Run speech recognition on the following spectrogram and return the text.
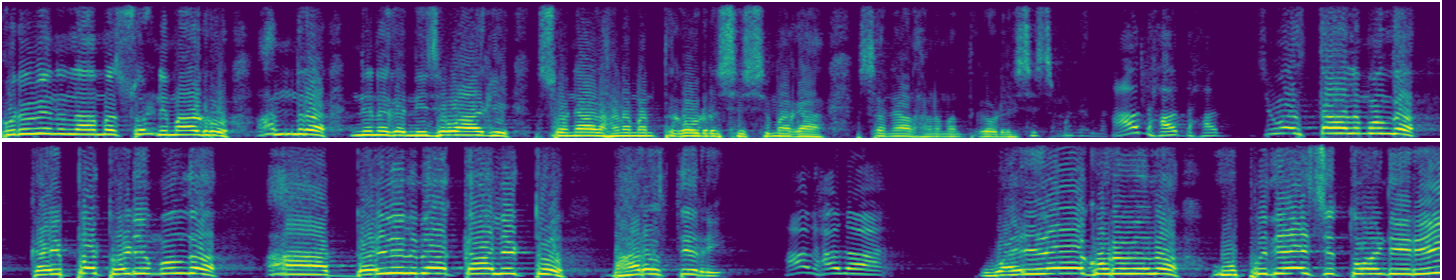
ಗುರುವಿನ ನಾಮ ಸ್ವರ್ಣಿ ಮಾಡ್ರು ಅಂದ್ರ ನಿನಗ ನಿಜವಾಗಿ ಸೊನ್ಯಾಳ ಹನುಮಂತ ಗೌಡ್ರ ಶಿಷ್ಯ ಮಗ ಸೊನ್ಯಾಳ ಹನುಮಂತ ಗೌಡ್ರ ಶಿಷ್ಯ ಮಗ ಅಲ್ಲ. ಹೌದು ಹೌದು ಹೌದ್. ಶಿವಸ್ಥಾನ ಮುಂದ ಕೈಪಟ್ಟು ಹೊಡಿ ಮುಂದ ಆ ದಳ್ಳಿನ ಮ್ಯಾಗ ಕಾಲಿಟ್ಟು ಬಾರಿಸ್ತೀರಿ ಹೌದ್ ಹೌದು. ಒಳ್ಳೆ ಗುರುವಿನ ಉಪದೇಶ ತಗೊಂಡಿರಿ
